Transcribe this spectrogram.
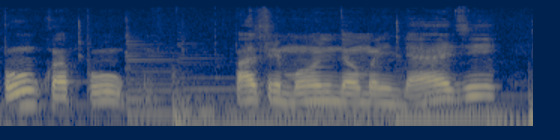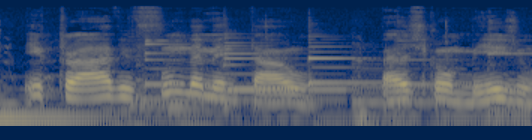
pouco a pouco, patrimônio da humanidade e clave fundamental para que almejam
